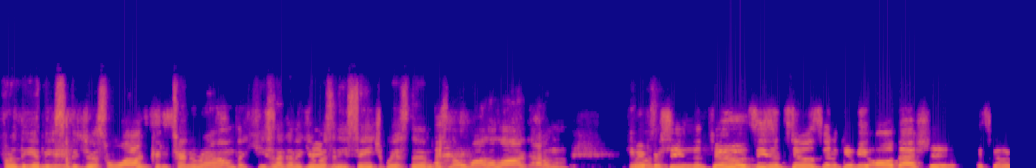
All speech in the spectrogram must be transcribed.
for Liam Neeson to just walk and turn around? Like, he's not going to give us any sage wisdom. There's no monologue. I don't know. He Wait for season two. Season two is gonna give you all that shit. It's gonna,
